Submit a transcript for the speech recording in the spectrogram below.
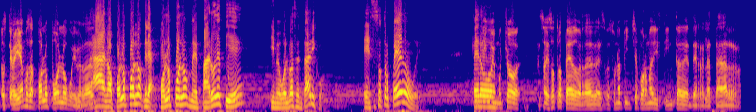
los que veíamos a Polo Polo, güey, ¿verdad? Ah, no, Polo Polo, mira, Polo Polo me paro de pie y me vuelvo a sentar, hijo. Ese es otro pedo, güey. Pero, Sí, güey, mucho. Eso es otro pedo, ¿verdad? Es, es una pinche forma distinta de, de relatar.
